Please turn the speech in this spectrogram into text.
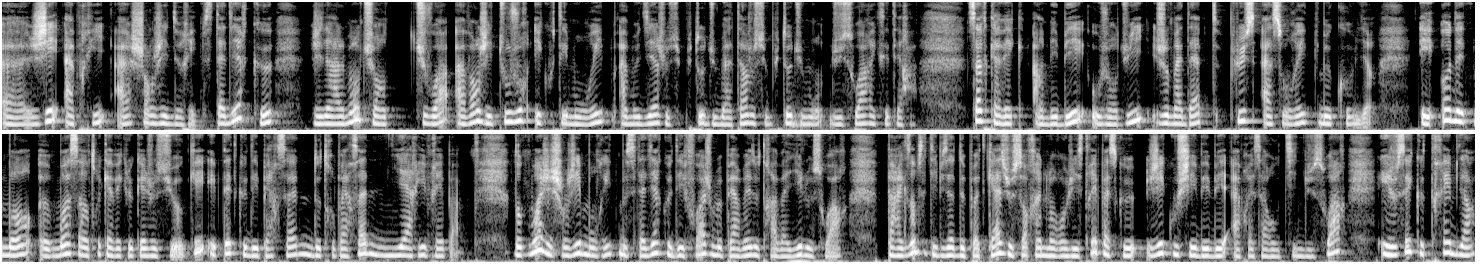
euh, j'ai appris à changer de rythme. C'est-à-dire que généralement, tu, vois, avant, j'ai toujours écouté mon rythme à me dire je suis plutôt du matin, je suis plutôt du, soir, etc. Sauf qu'avec un bébé, aujourd'hui, je m'adapte plus à son rythme mien. Et honnêtement, euh, moi, c'est un truc avec lequel je suis OK et peut-être que des personnes, d'autres personnes n'y arriveraient pas. Donc moi, j'ai changé mon rythme, c'est-à-dire que des fois, je me permets de travailler le soir. Par exemple, cet épisode de podcast, je suis en train de l'enregistrer parce que j'ai couché bébé après sa routine du soir et je sais que très bien,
